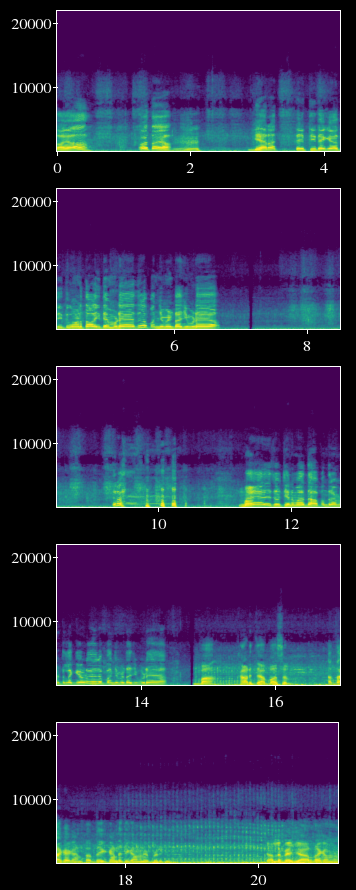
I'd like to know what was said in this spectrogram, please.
ਤਾਇਆ। ਓਏ ਤਾਇਆ। ਹੂੰ। 11 33 ਤੇ ਗਿਆ ਸੀ ਤੂੰ 39 ਤੇ ਮੁੜਿਆ ਆ ਤੇ 5 ਮਿੰਟਾਂ 'ਚ ਮੁੜਿਆ ਆ ਤੇਰਾ ਮੈਂ ਇਹ ਸੋਚਿਆ ਨਾ ਮੈਂ 10 15 ਮਿੰਟ ਲੱਗੇ ਉਹਦੇ ਤੇ 5 ਮਿੰਟਾਂ 'ਚ ਮੁੜਿਆ ਆ ਵਾਹ ਖੜ ਜਾ ਬਸ। ਅੱਧਾ ਕੁ ਘੰਟਾ ਕੁ ਘੰਟੇ 'ਚ ਕੰਮ ਨਿਬੜ ਜੂ। ਚੱਲ ਪਿਆ ਯਾਰ ਦਾ ਕੰਮ।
